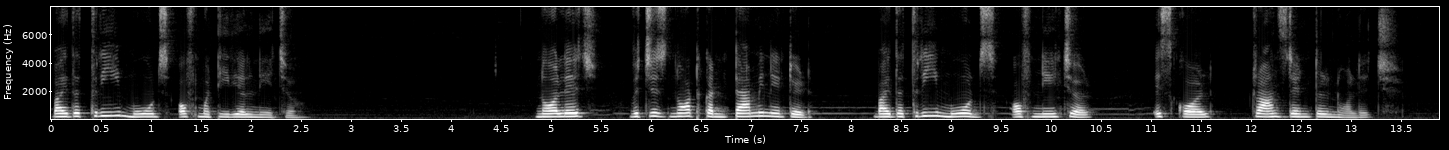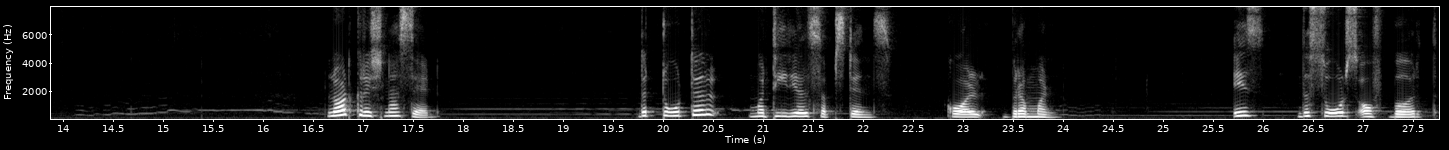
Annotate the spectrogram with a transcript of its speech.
by the three modes of material nature. Knowledge which is not contaminated by the three modes of nature is called transcendental knowledge. Lord Krishna said, The total material substance called Brahman is the source of birth,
